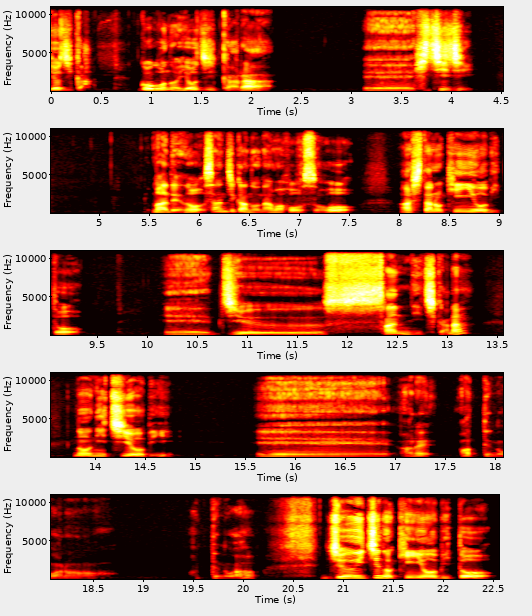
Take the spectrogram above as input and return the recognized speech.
4時か。午後の4時から、えー、7時までの3時間の生放送を明日の金曜日と、えー、13日かな？の日曜日えー、あれ？合ってんのかな？合ってんのか？11の金曜日と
